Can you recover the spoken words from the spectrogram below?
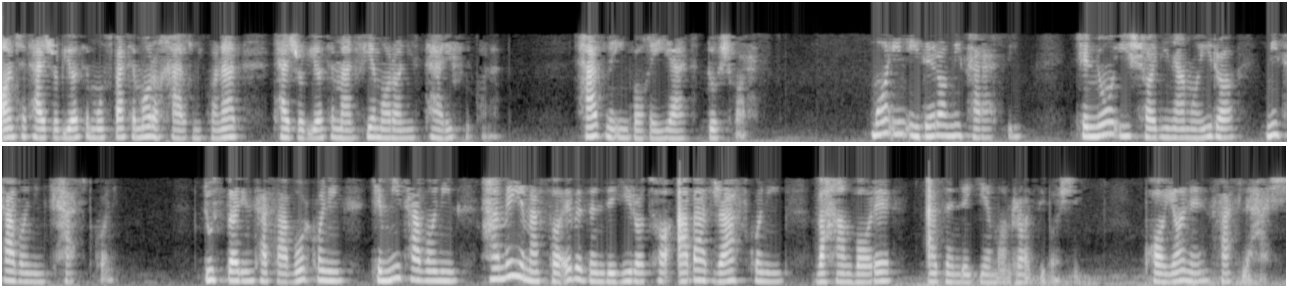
آنچه تجربیات مثبت ما را خلق می کند تجربیات منفی ما را نیز تعریف می کند. حزم این واقعیت دشوار است. ما این ایده را می پرستیم که نوعی شادی نمایی را می توانیم کسب کنیم. دوست داریم تصور کنیم که می توانیم همه مسائب زندگی را تا ابد رفع کنیم و همواره از زندگیمان راضی باشیم. پایان فصل هشت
